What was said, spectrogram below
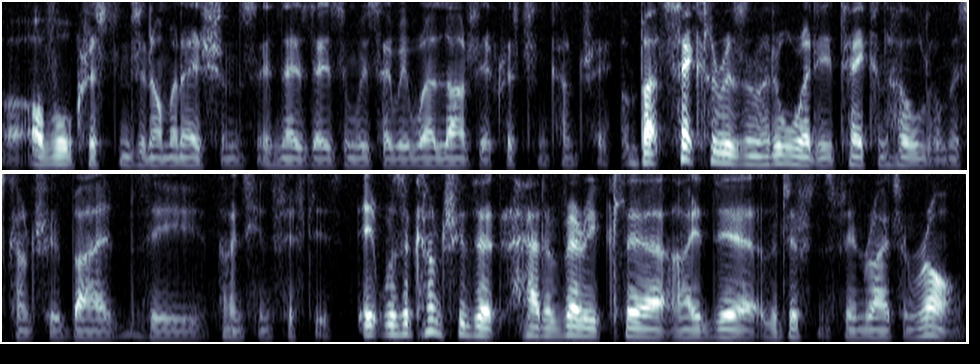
of all Christian denominations in those days, and we say we were largely a Christian country. But secularism had already taken hold on this country by the 1950s. It was a country that had a very clear idea of the difference between right and wrong.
